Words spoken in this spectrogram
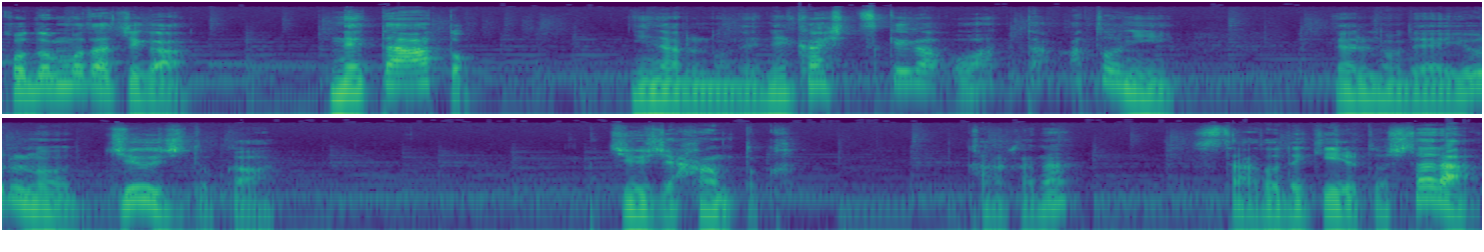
子供たちが寝た後になるので、寝かしつけが終わった後にやるので、夜の10時とか、10時半とかからかな、スタートできるとしたら、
